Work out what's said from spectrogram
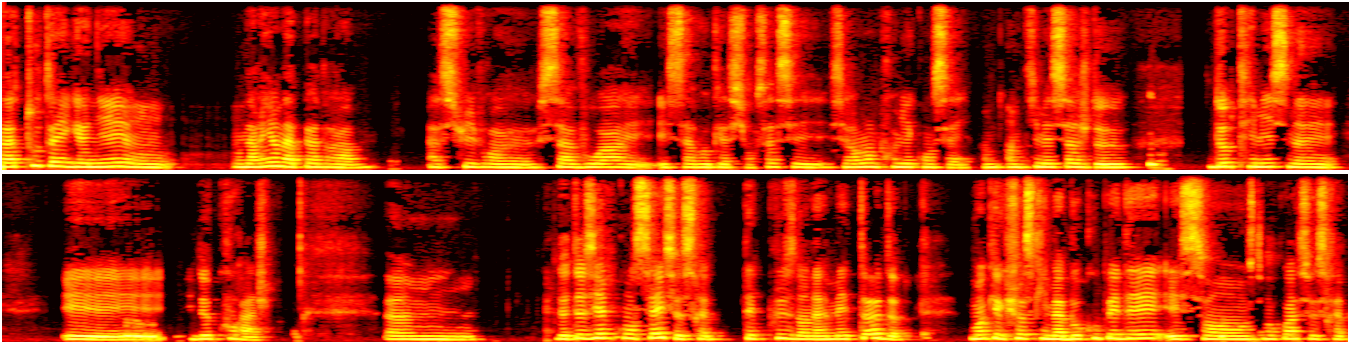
a tout à y gagner. On n'a rien à perdre à, à suivre euh, sa voie et, sa vocation. Ça, c'est vraiment le premier conseil. Un, petit message de d'optimisme et, de courage. Euh, le deuxième conseil, ce serait peut-être plus dans la méthode. Moi, quelque chose qui m'a beaucoup aidé et sans, quoi ce serait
